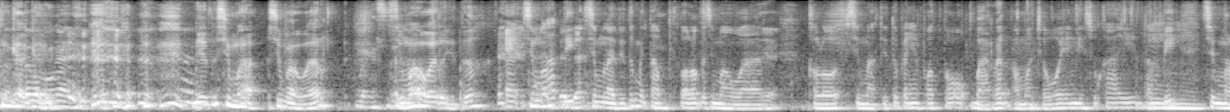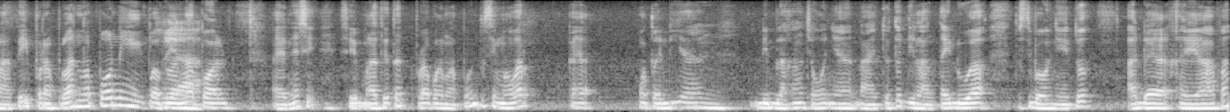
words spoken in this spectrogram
Enggak, bunga dia tuh si, Ma, si Mawar. Si Mawar itu. Eh si Melati. Si Melati itu minta tolong ke si Mawar. Iya. kalau si Melati itu pengen foto bareng sama cowok yang disukain tapi si Melati pura-pura nelpon nih pura-pura Iya. nelpon. Akhirnya si si Melati itu pura-pura nelpon terus si Mawar kayak motoin dia di belakang cowoknya. Nah itu tuh di lantai dua. Terus di bawahnya itu ada kayak apa?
